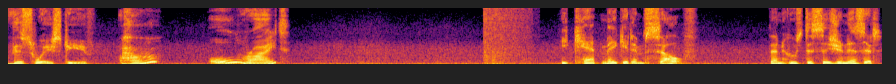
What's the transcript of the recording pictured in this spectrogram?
This way, Steve. Huh? All right. He can't make it himself. Then whose decision is it?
